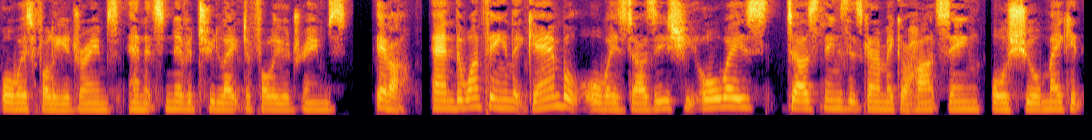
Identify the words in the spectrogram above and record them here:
always follow your dreams, and it's never too late to follow your dreams ever. And the one thing that Gamble always does is she always does things that's going to make her heart sing or she'll make an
